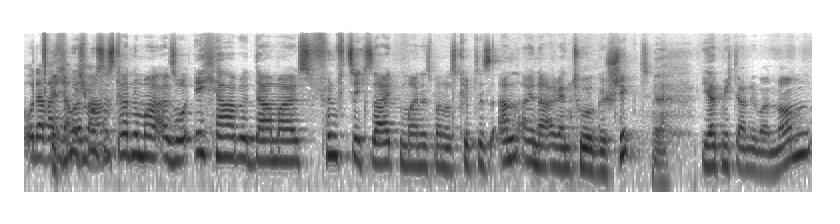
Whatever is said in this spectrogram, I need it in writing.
oder was ich, auch ich muss es gerade nochmal, also ich habe damals 50 Seiten meines Manuskriptes an eine Agentur geschickt. Ja die hat mich dann übernommen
